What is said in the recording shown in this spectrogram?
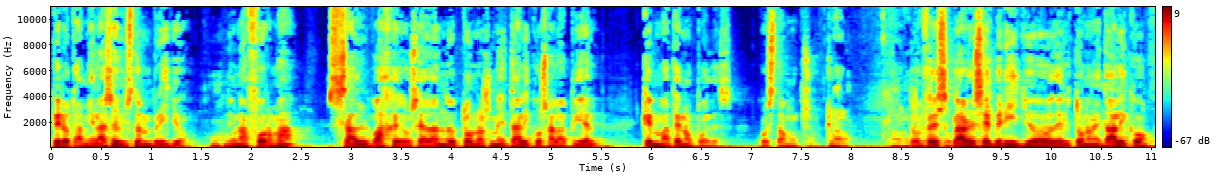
pero también las he visto en brillo, de una forma salvaje, o sea, dando tonos metálicos a la piel que en mate no puedes, cuesta mucho. Claro. Entonces, claro, ese brillo del tono metálico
